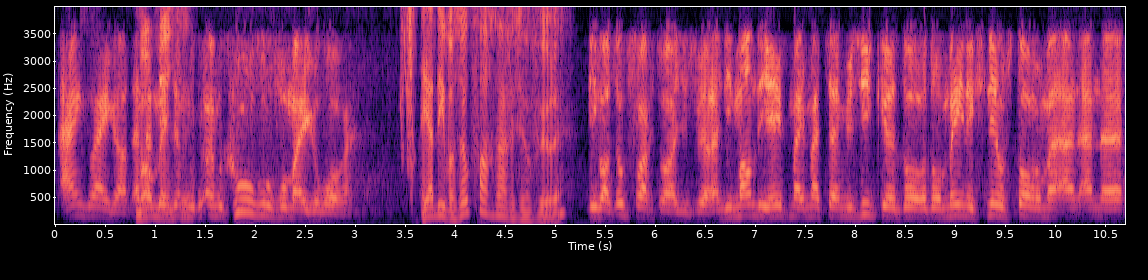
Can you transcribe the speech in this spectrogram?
Henk Wijngaard. En Momentje. dat is een, een goeroe voor mij geworden. Ja, die was ook vrachtwagenchauffeur, hè? Die was ook vrachtwagenchauffeur. En die man die heeft mij met zijn muziek eh, door, door menig sneeuwstormen en, en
